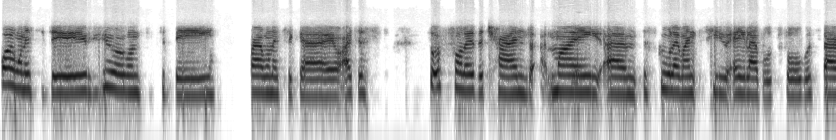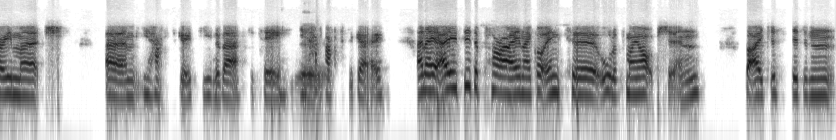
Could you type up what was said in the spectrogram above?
what I wanted to do, who I wanted to be, where I wanted to go. I just sort of followed the trend. My um, the school I went to A levels for was very much um, you have to go to university, yeah. you have to go. And I, I did apply and I got into all of my options, but I just didn't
